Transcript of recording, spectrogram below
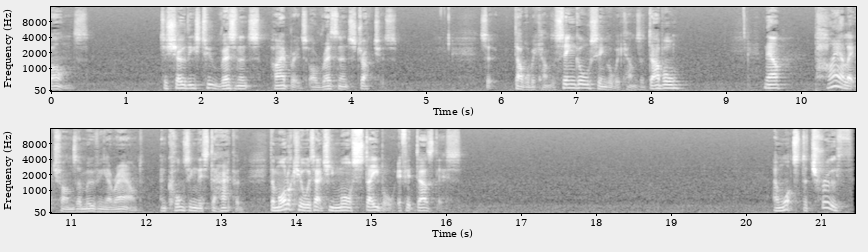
bonds, to show these two resonance hybrids, or resonance structures. So double becomes a single, single becomes a double. Now, pi electrons are moving around and causing this to happen. The molecule is actually more stable if it does this. And what's the truth?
